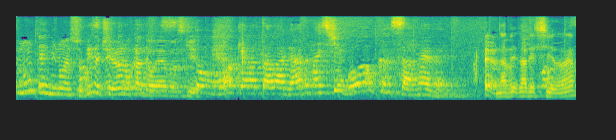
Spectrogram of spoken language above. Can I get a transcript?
não terminou em subida, vê tirando o que Cadel Evans que. Tomou aquela talagada, mas chegou a alcançar, né, velho? É, Na, de- na descida, né?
